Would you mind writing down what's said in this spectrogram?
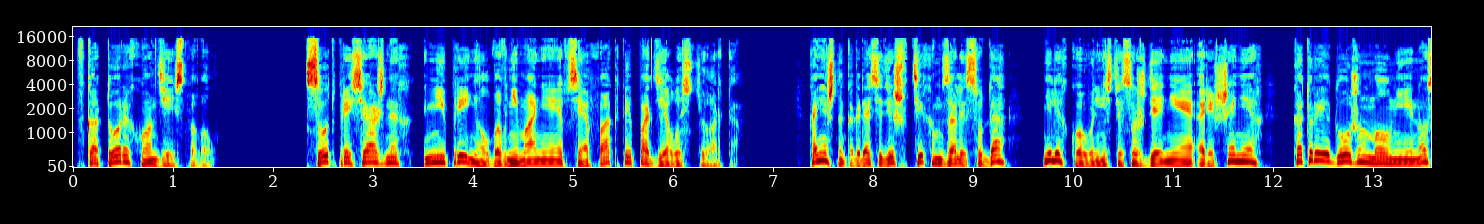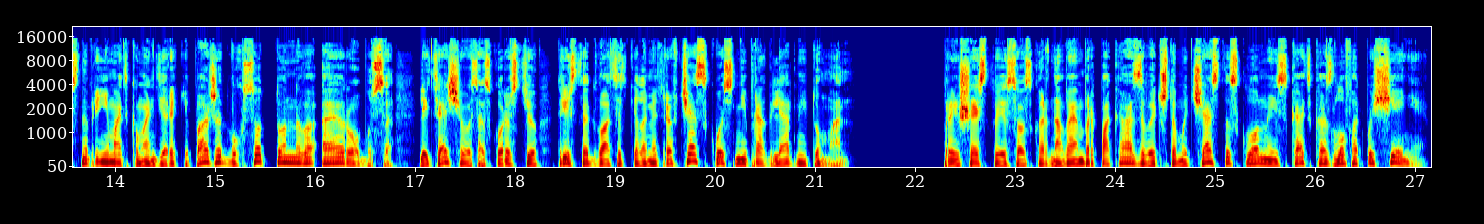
в которых он действовал. Суд присяжных не принял во внимание все факты по делу Стюарта. Конечно, когда сидишь в тихом зале суда, нелегко вынести суждение о решениях, которые должен молниеносно принимать командир экипажа 200-тонного аэробуса, летящего со скоростью 320 км в час сквозь непроглядный туман. Происшествие с Оскар Новембр показывает, что мы часто склонны искать козлов отпущения.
